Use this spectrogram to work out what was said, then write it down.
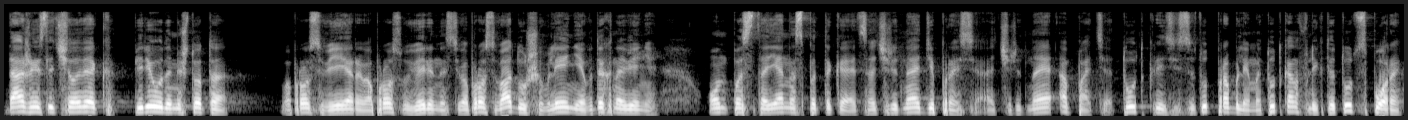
Даже если человек периодами что-то, вопрос веры, вопрос уверенности, вопрос воодушевления, вдохновения – он постоянно спотыкается. Очередная депрессия, очередная апатия. Тут кризисы, тут проблемы, тут конфликты, тут споры.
